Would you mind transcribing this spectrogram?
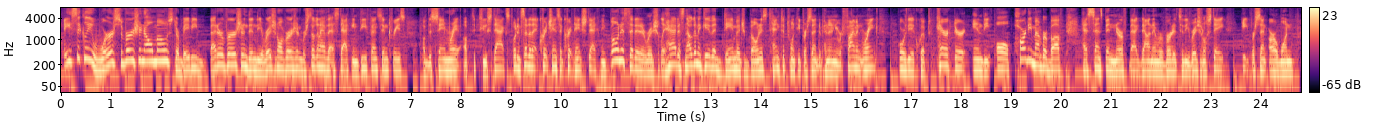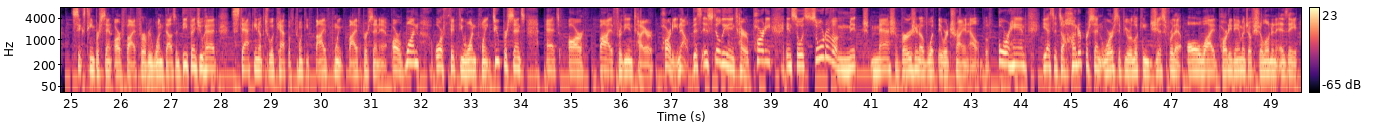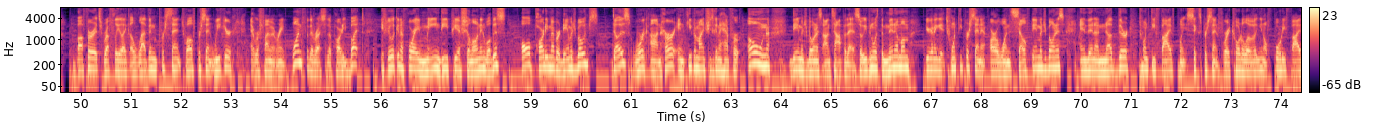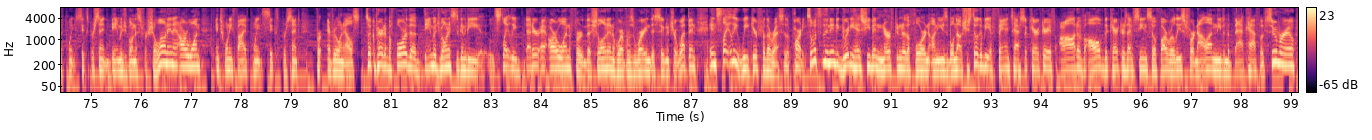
basically worse version almost, or maybe better version than the original version. We're still going to have that stacking defense increase of the same rate up to two stacks. But instead of that crit chance and crit damage stacking bonus that it originally had, it's now going to give a damage bonus 10 to 20% depending on your refinement rank for the equipped character in the all party member buff has since been nerfed back down and reverted to the original state 8% R1 16% R5 for every 1,000 defense you had, stacking up to a cap of 25.5% at R1 or 51.2% at R5 five for the entire party. Now, this is still the entire party, and so it's sort of a mix mash version of what they were trying out beforehand. Yes, it's 100% worse if you were looking just for that all wide party damage of Xilonen as a buffer. It's roughly like 11%, 12% weaker at refinement rank one for the rest of the party. But if you're looking for a main DPS Xilonen, well, this all party member damage bonus does work on her. And keep in mind, she's going to have her own damage bonus on top of that. So even with the minimum, you're going to get 20% at R1 self damage bonus, and then another 25.6% for a total of, you know, 45.6% damage bonus for Xilonen at R1 and 25.6% for everyone else. So compared to before, the damage bonus is going to be slightly better at R1 for the Xilonen, whoever's wearing the signature weapon, and slightly weaker for the rest of the party. So what's the nitty gritty? Has she been nerfed into the floor and unusable? No, she's still going to be a fantastic character. If out of all of the characters I've seen so far released for Natlan and even the back half of Sumeru,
